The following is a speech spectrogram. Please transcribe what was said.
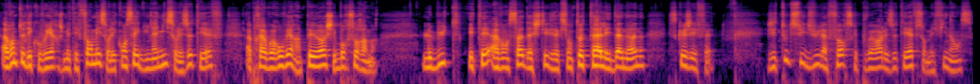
Avant de te découvrir, je m'étais formé sur les conseils d'une amie sur les ETF après avoir ouvert un PEA chez Boursorama. Le but était avant ça d'acheter des actions Total et Danone, ce que j'ai fait. J'ai tout de suite vu la force que pouvaient avoir les ETF sur mes finances,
